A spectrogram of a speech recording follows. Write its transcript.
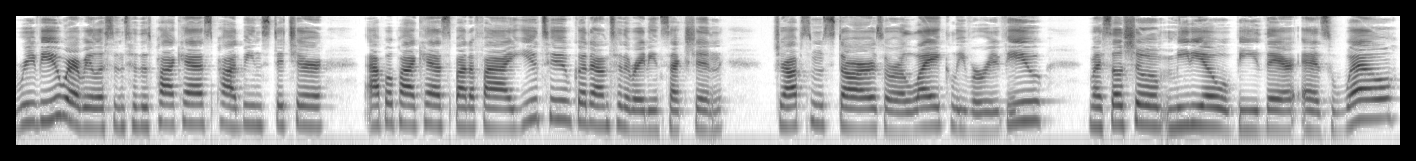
review wherever you listen to this podcast Podbean, Stitcher, Apple Podcast, Spotify, YouTube. Go down to the rating section, drop some stars or a like, leave a review. My social media will be there as well.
